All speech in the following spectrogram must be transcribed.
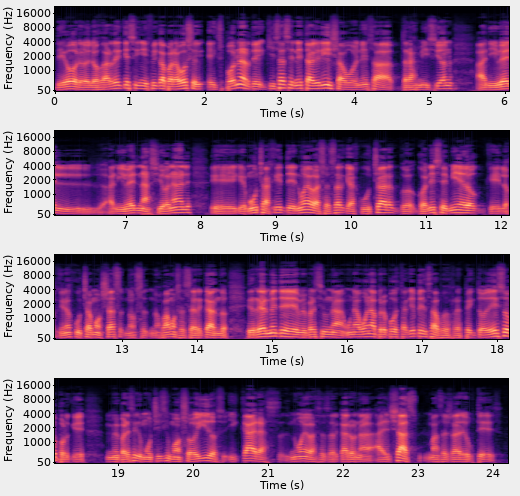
de oro de los Gardel, ¿qué significa para vos exponerte? Quizás en esta grilla o en esa transmisión a nivel, a nivel nacional, eh, que mucha gente nueva se acerque a escuchar con, ese miedo que los que no escuchamos ya nos, nos vamos acercando. Y realmente me parece una, una buena propuesta. ¿Qué pensás vos respecto de eso? Porque me parece que muchísimos oídos y caras nuevas se acercaron al jazz, más allá de ustedes.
